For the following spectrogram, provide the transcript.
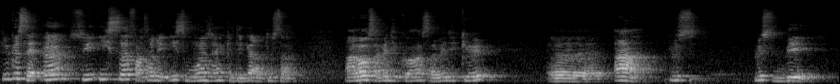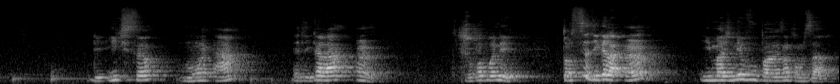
puisque c'est 1 sur x facteur de x moins 1 qui est égal à tout ça. Alors ça veut dire quoi? Ça veut dire que euh, a plus plus b de x moins a est égal à 1. Vous comprenez? Donc si c'est égal à 1, imaginez-vous par exemple comme ça.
